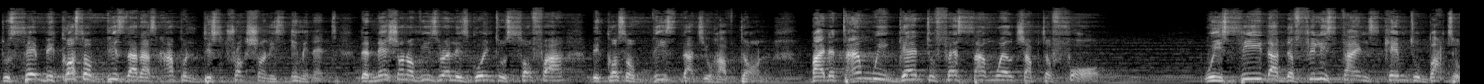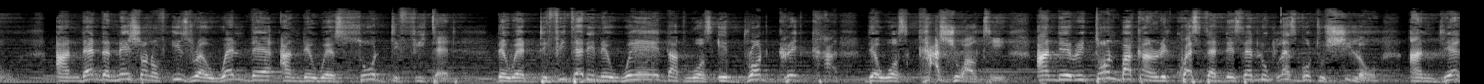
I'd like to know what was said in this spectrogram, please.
to say because of this that has happened destruction is imminent the nation of Israel is going to suffer because of this that you have done by the time we get to first Samuel chapter 4 we see that the Philistines came to battle and then the nation of Israel went there and they were so defeated. They were defeated in a way that was it brought great there was casualty. And they returned back and requested they said look let's go to Shiloh and there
